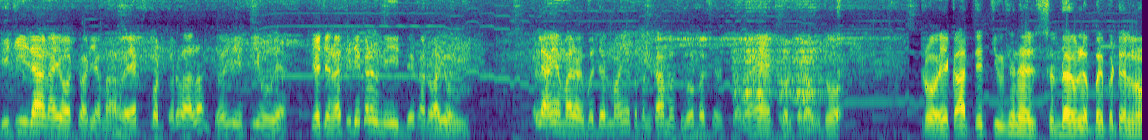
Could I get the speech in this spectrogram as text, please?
બીજી દાન આવ્યો અઠવાડિયામાં. હવે એક્સપોર્ટ કરવા હાલો જોઈએ કેવું હવે. જે જે નથી દેખાડ્યું ને એ દેખાડવા આવ્યો હું. એટલે અહીંયા મારે બજારમાં આવ્યો તો પણ કામ હતું બસ છે. તો હવે અહીંયા એક્સપ્લોર કરાવું તો મિત્રો એક આ સ્ટેચ્યુ છે ને, સરદાર વલ્લભભાઈ પટેલનો.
